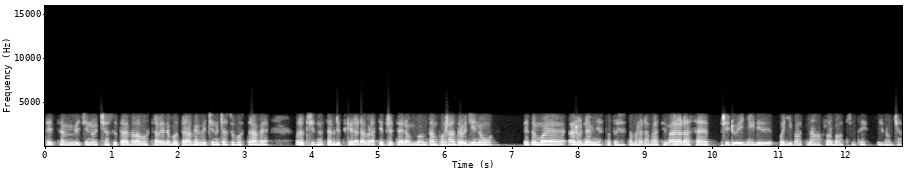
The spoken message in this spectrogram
teď jsem většinu času trávila v Ostravě, nebo trávím většinu času v Ostravě a do Třicna se vždycky rada vrátím, přece jenom mám tam pořád rodinu, je to moje rodné město, takže se tam rada vrátím a rada se přijdu jít někdy podívat na florbal Třinci, když mám čas.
